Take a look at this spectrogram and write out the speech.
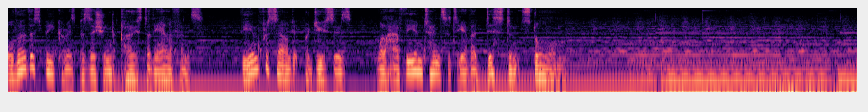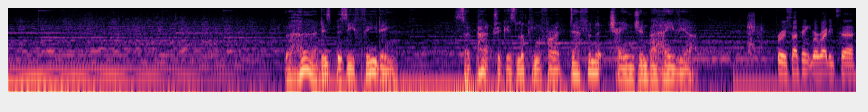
Although the speaker is positioned close to the elephants, the infrasound it produces will have the intensity of a distant storm. The herd is busy feeding, so Patrick is looking for a definite change in behavior. Bruce, I think we're ready to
